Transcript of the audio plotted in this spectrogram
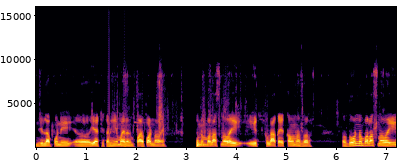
जिल्हा पुणे या ठिकाणी हे मैदान पार पाडणार आहे. नंबरला असणार आहे एक लाख एकावन्न हजार. तर दोन नंबरला असणार आहे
